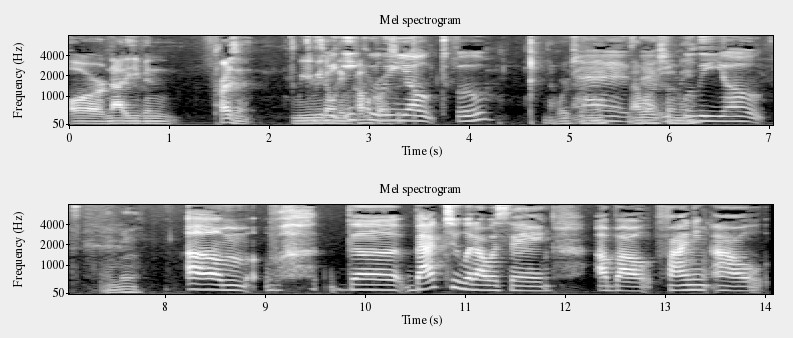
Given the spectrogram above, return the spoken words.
are not even present. We we don't even come across it. yoked, boo. That works yes, for me. That works for equally me. yoked. Amen. Um, the back to what I was saying about finding out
